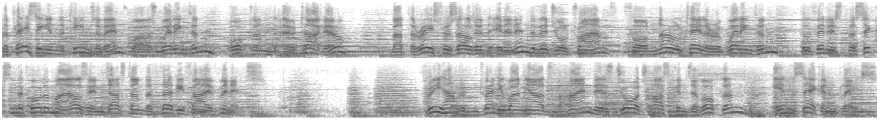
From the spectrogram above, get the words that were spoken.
The placing in the team's event was Wellington, Auckland, Otago, but the race resulted in an individual triumph for Noel Taylor of Wellington, who finished the six and a quarter miles in just under 35 minutes. 321 yards behind is George Hoskins of Auckland in second place.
